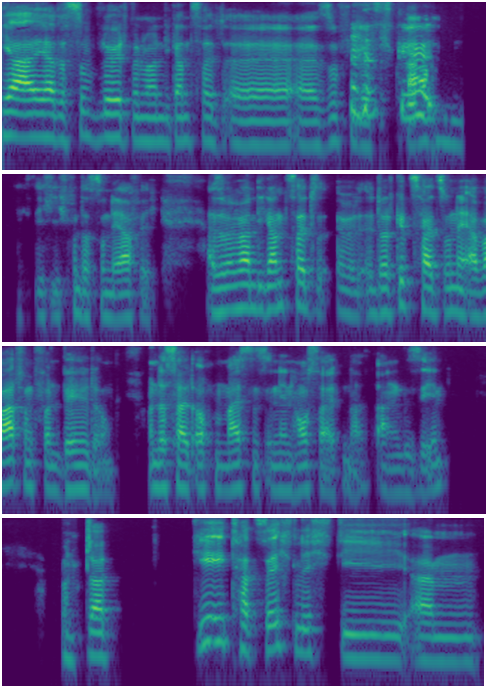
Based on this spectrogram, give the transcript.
Ja, ja, das ist so blöd, wenn man die ganze Zeit äh, äh, so viele Alles gut. Sprachen. Ich, ich finde das so nervig. Also wenn man die ganze Zeit, äh, dort gibt es halt so eine Erwartung von Bildung. Und das halt auch meistens in den Haushalten halt angesehen. Und dort geht tatsächlich die, ähm,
